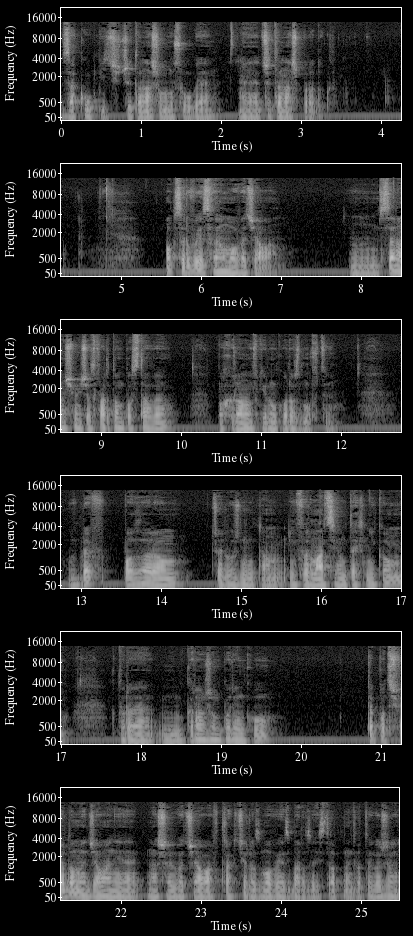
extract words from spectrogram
zakupić czy to naszą usługę, e, czy to nasz produkt. Obserwuję swoją mowę ciała. Mm, staram się mieć otwartą postawę, pochylony w kierunku rozmówcy. Wbrew pozorom czy różnym tam informacjom, technikom, które mm, krążą po rynku, to podświadome działanie naszego ciała w trakcie rozmowy jest bardzo istotne, dlatego że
